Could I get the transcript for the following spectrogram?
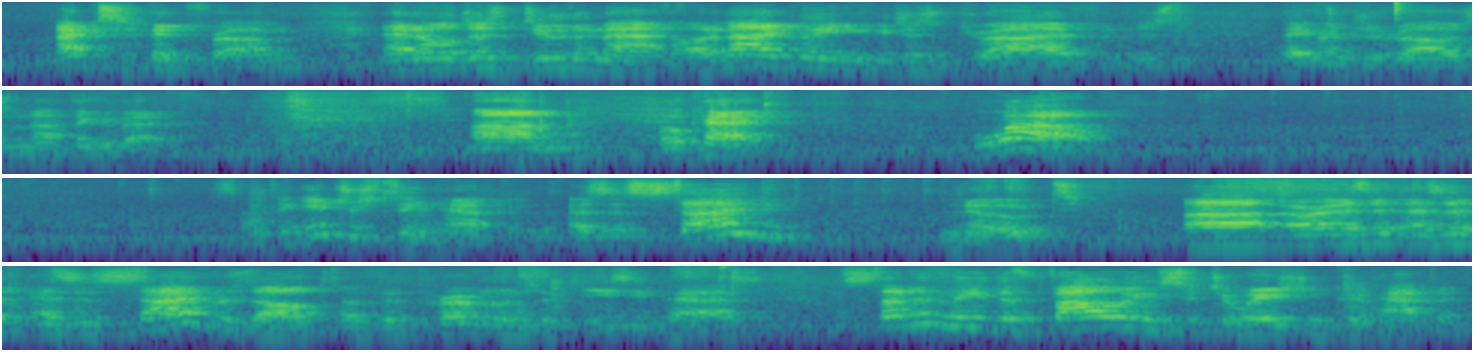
exited from, and it will just do the math automatically. You can just drive and just pay hundreds of dollars and not think about it. Um, okay, well, something interesting happened. As a side note, uh, or as a, as, a, as a side result of the prevalence of E-ZPass, suddenly the following situation could happen.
